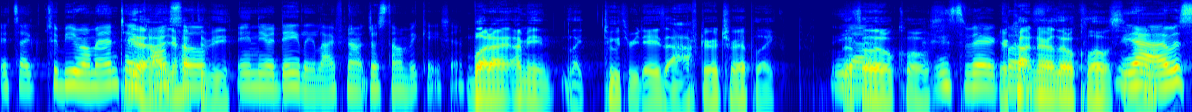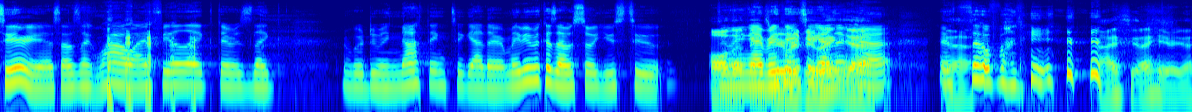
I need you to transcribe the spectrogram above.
It's like to be romantic Yeah, also you have to be. in your daily life, not just on vacation. But I, I mean, like two, three days after a trip, like that's a little close. It's very You're close. cutting her a little close. yeah, know? I was serious. I was like, wow, I feel like there was like we're doing nothing together. Maybe because I was so used to All the doing things we everything were together. doing. Yeah. Yeah, It's Yeah. so funny. I see. I hear you.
